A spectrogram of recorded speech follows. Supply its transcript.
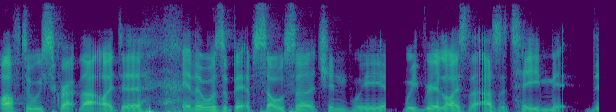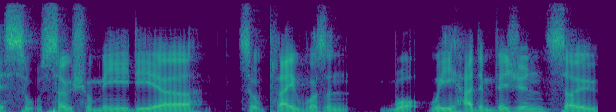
after we scrapped that idea, there was a bit of soul searching. We we realized that as a team, it, this sort of social media sort of play wasn't what we had envisioned. So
